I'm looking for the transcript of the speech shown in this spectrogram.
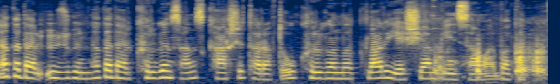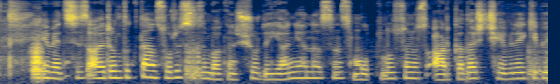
ne kadar üzgün, ne kadar kırgınsanız karşı tarafta o kırgınlıkları yaşayan bir insan var. Bakın. Evet siz ayrıldıktan sonra sizin bakın şurada yan yanasınız, mutlusunuz, arkadaş çevre gibi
